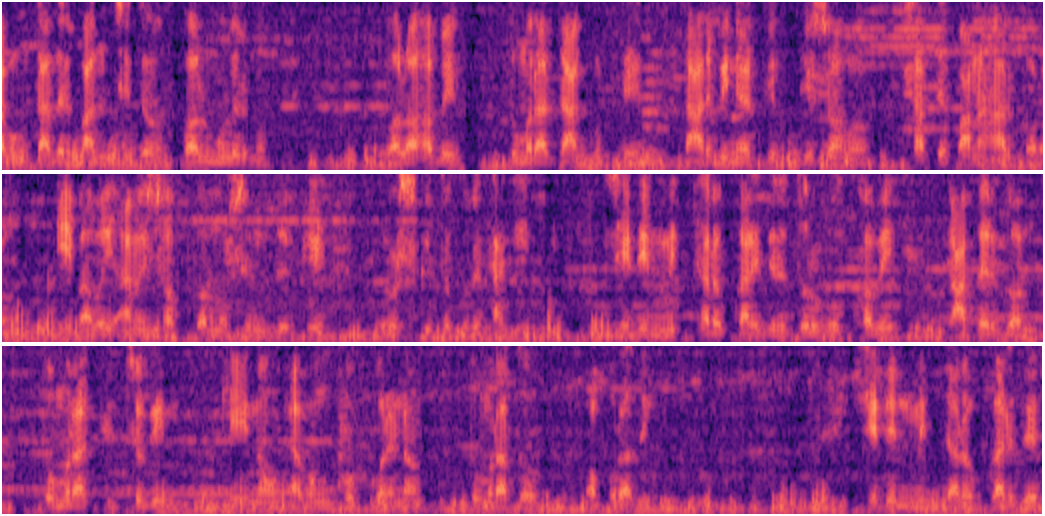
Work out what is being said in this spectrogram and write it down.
এবং তাদের বাঞ্ছিত ফলমূলের মধ্যে। বলা হবে তোমরা যা করতে তার বিনয়ের তৃপ্তি সহ সাথে পানাহার করো। এভাবেই আমি সৎকর্মশীলদেরকে পুরস্কৃত করে থাকি। সেদিন মিথ্যারোপকারীদের দুর্ভোগ হবে। কাপেরগণ তোমরা কিছুদিন খেয়ে নাও এবং ভোগ করে নাও। তোমরা তো অপরাধী। সেদিন মিথ্যারোপকারীদের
